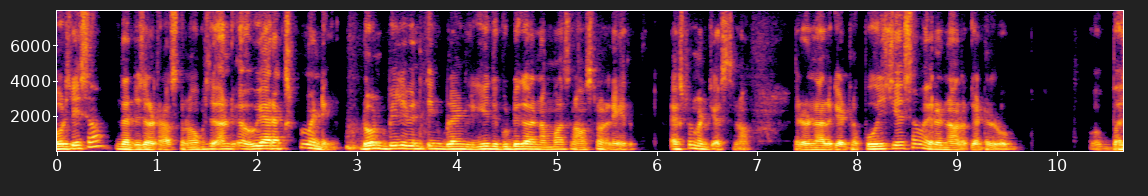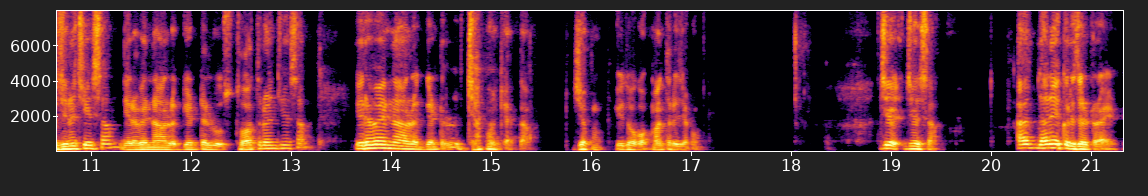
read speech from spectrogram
ఒకటి చేసాం దాని రిజల్ట్ రాసుకున్నాం. ఒకటి అంటే we're experimenting don't believe anything blindly ఏది గుడ్డిగా నమ్మాల్సిన అవసరం లేదు. ఎక్స్పెరిమెంట్ చేస్తున్నాం. ఇరవై నాలుగు గంటలు పూజ చేసాం ఇరవై నాలుగు గంటలు భజన చేసాం ఇరవై నాలుగు గంటలు స్తోత్రం చేసాం ఇరవై నాలుగు గంటలు జపం చేద్దాం. జపం ఇది ఒక మంత్ర జపం చేసాం దాని యొక్క రిజల్ట్ రాయండి.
